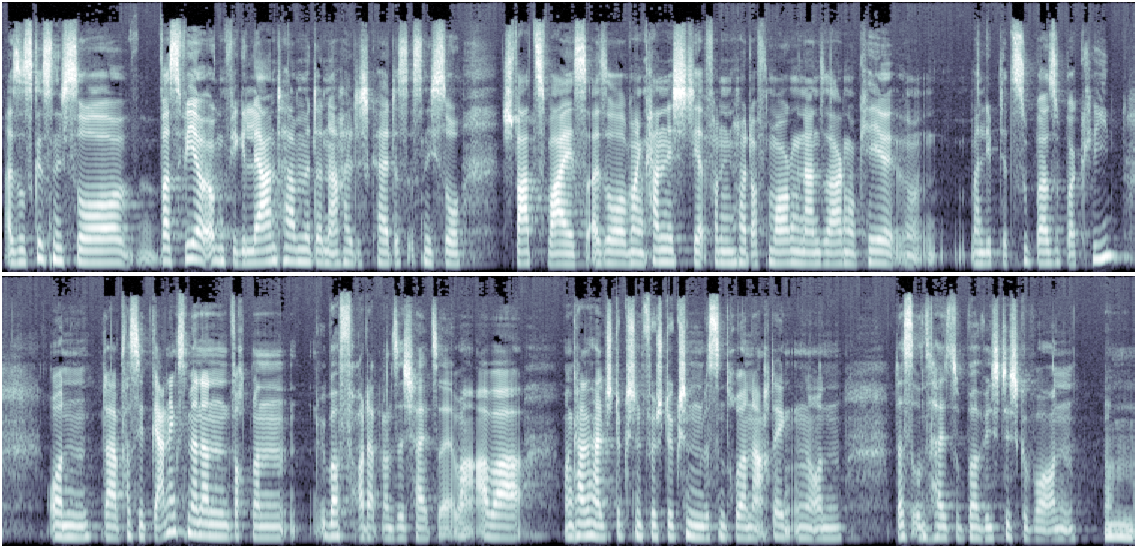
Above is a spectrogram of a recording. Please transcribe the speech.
Also es ist nicht so, was wir irgendwie gelernt haben mit der Nachhaltigkeit, es ist nicht so schwarz-weiß. Also man kann nicht von heute auf morgen dann sagen, okay, man lebt jetzt super, super clean und da passiert gar nichts mehr, dann wird man, überfordert man sich halt selber. Aber man kann halt Stückchen für Stückchen ein bisschen drüber nachdenken und das ist uns halt super wichtig geworden. Ähm,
